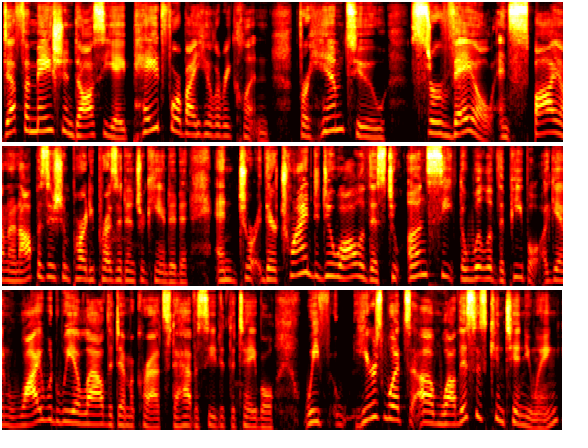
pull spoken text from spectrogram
defamation dossier paid for by Hillary Clinton for him to surveil and spy on an opposition party presidential candidate. And tr- they're trying to do all of this to unseat the will of the people. Again, why would we allow the Democrats to have a seat at the table? We've here's what's uh, while this is continuing.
